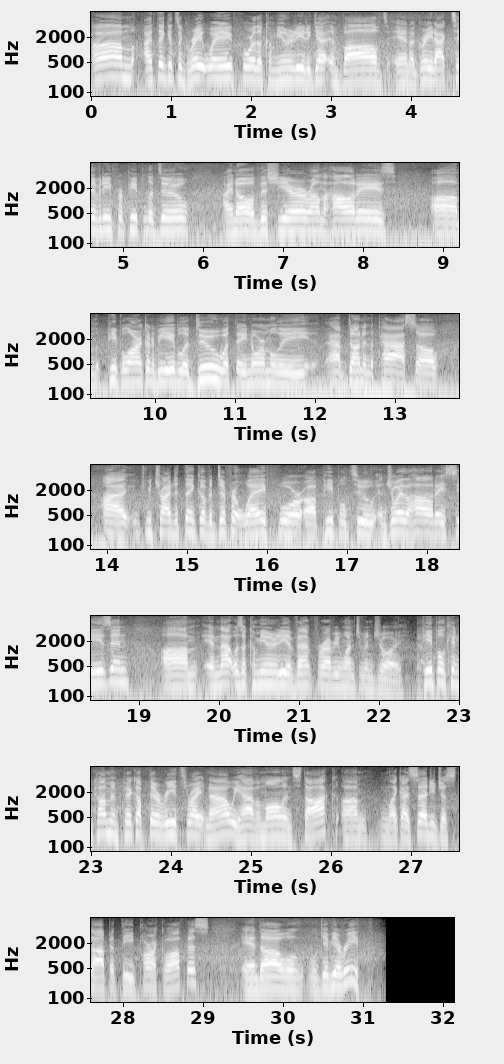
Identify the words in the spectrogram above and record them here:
Um, I think it's a great way for the community to get involved and a great activity for people to do. I know this year around the holidays, um, people aren't going to be able to do what they normally have done in the past. So uh, we tried to think of a different way for uh, people to enjoy the holiday season. Um, and that was a community event for everyone to enjoy. People can come and pick up their wreaths right now. We have them all in stock. Um, like I said, you just stop at the park office and uh, we'll, we'll give you a wreath.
